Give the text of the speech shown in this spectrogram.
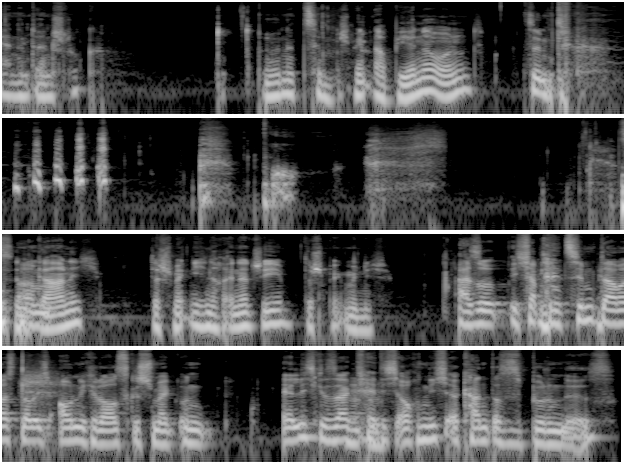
Ja, nimmt einen Schluck. Birne Zimt. Schmeckt nach Birne und? Zimt. Zimt um, ähm, gar nicht. Das schmeckt nicht nach Energy. Das schmeckt mir nicht. Also, ich habe den Zimt damals, glaube ich, auch nicht rausgeschmeckt. Und ehrlich gesagt, mhm. hätte ich auch nicht erkannt, dass es Birne ist.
